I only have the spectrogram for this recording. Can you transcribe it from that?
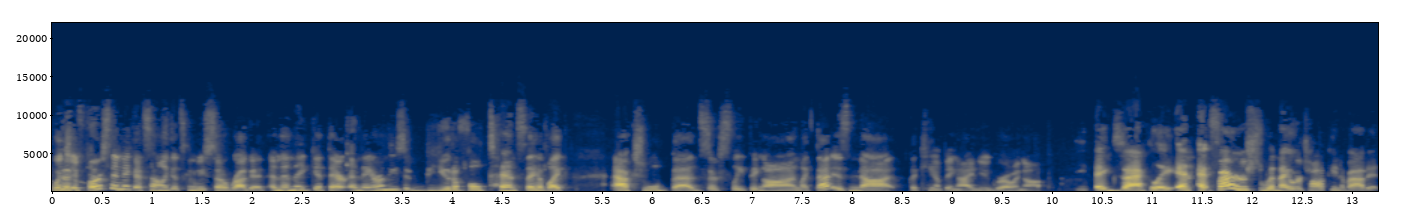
Which at first they make it sound like it's going to be so rugged, and then they get there and they are in these beautiful tents. They have like actual beds they're sleeping on. Like that is not the camping I knew growing up. Exactly. And at first, when they were talking about it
